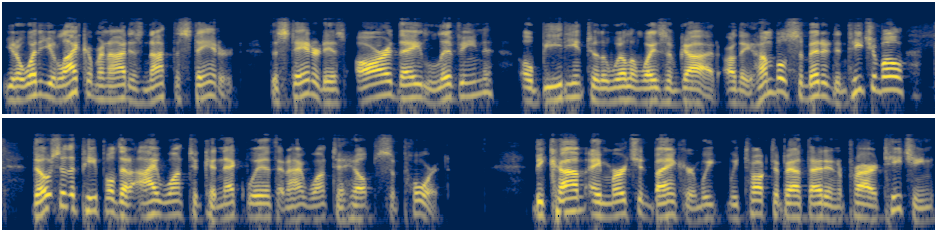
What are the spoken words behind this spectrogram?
you know, whether you like them or not is not the standard. The standard is are they living obedient to the will and ways of God? Are they humble, submitted, and teachable? Those are the people that I want to connect with and I want to help support. Become a merchant banker. We, we talked about that in a prior teaching.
